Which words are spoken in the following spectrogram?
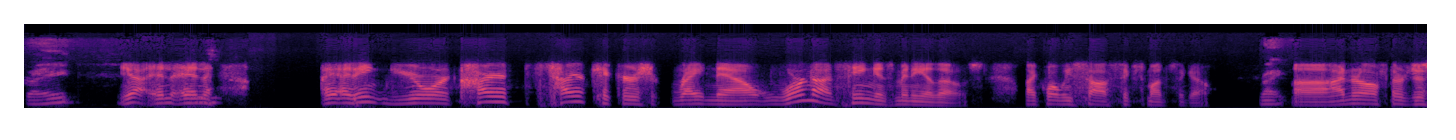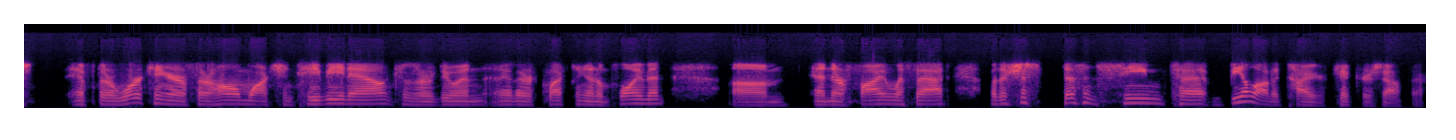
right? Yeah, and and I, I think your tire tire kickers right now, we're not seeing as many of those like what we saw six months ago. Right. Uh, I don't know if they're just if they're working or if they're home watching TV now because they're doing they're collecting unemployment, um, and they're fine with that. But there just doesn't seem to be a lot of tire kickers out there.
